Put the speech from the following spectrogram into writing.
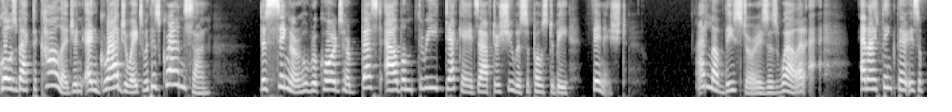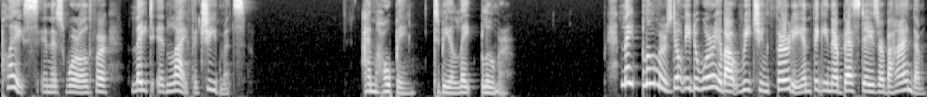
goes back to college and, and graduates with his grandson. The singer who records her best album three decades after she was supposed to be finished. I love these stories as well, and, and I think there is a place in this world for late in life achievements. I'm hoping to be a late bloomer. Late bloomers don't need to worry about reaching 30 and thinking their best days are behind them.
